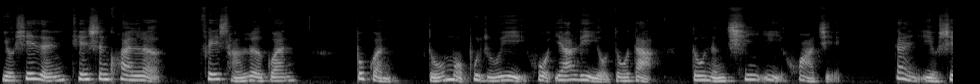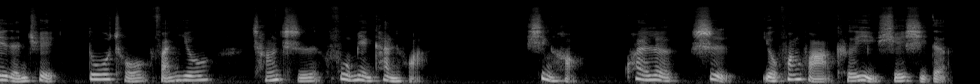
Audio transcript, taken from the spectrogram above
有些人天生快乐，非常乐观，不管多么不如意或压力有多大，都能轻易化解。但有些人却多愁烦忧，常持负面看法。幸好，快乐是有方法可以学习的。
